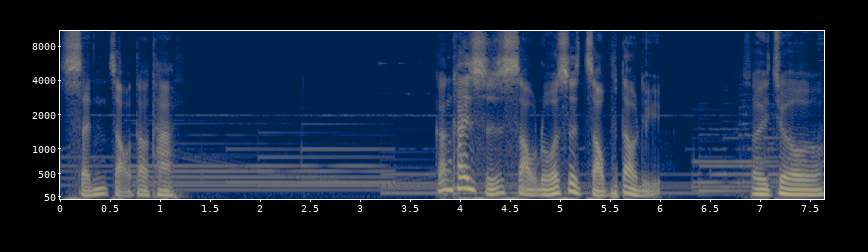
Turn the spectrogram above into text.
神找到他。刚开始扫罗是找不到驴，所以就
